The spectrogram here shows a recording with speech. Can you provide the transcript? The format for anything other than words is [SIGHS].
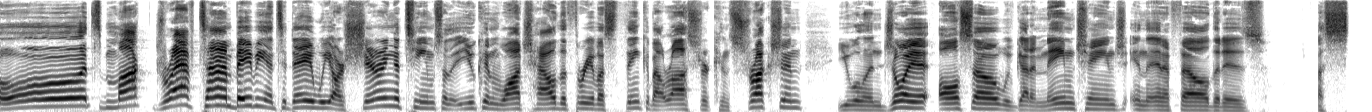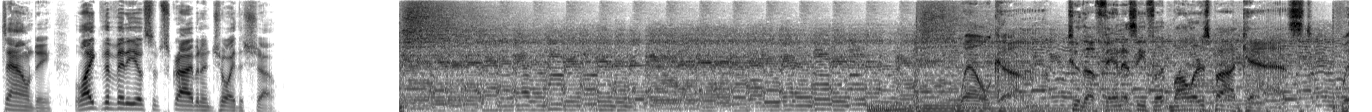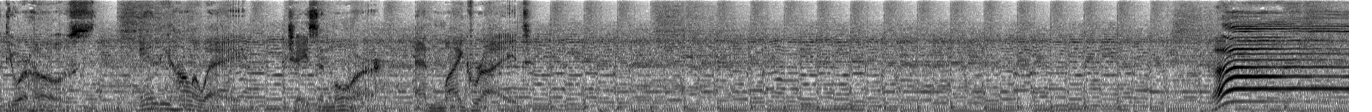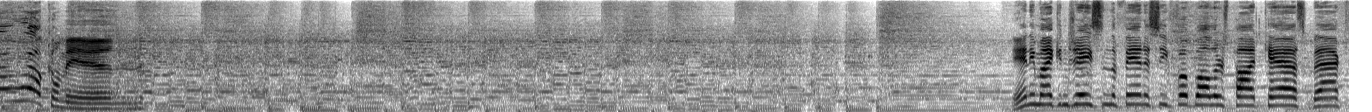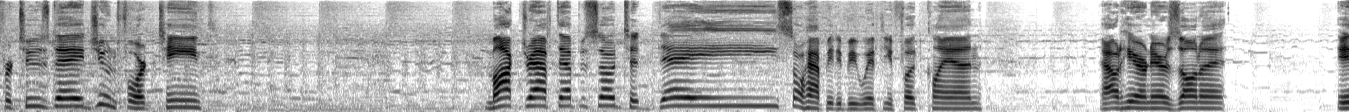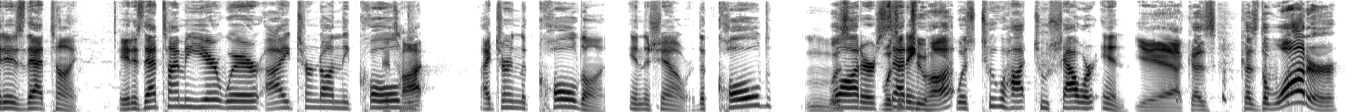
Oh, it's mock draft time, baby. And today we are sharing a team so that you can watch how the three of us think about roster construction. You will enjoy it. Also, we've got a name change in the NFL that is astounding. Like the video, subscribe, and enjoy the show. Welcome to the Fantasy Footballers Podcast with your hosts, Andy Holloway, Jason Moore, and Mike Wright. Ah, welcome in. Andy, Mike, and Jason, the Fantasy Footballers Podcast, back for Tuesday, June 14th. Mock draft episode today. So happy to be with you, Foot Clan. Out here in Arizona, it is that time. It is that time of year where I turned on the cold. It's hot. I turned the cold on in the shower. The cold Mm. Water was it setting too hot? was too hot to shower in. Yeah, because because the water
